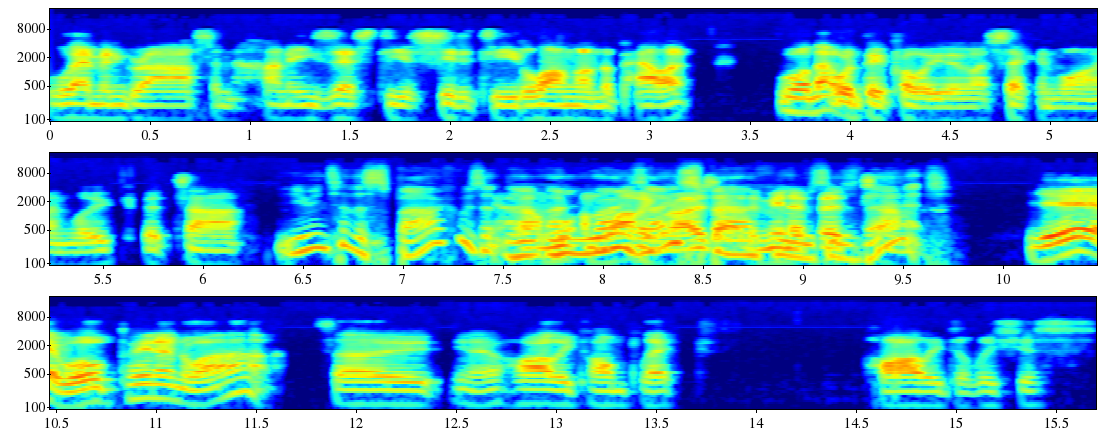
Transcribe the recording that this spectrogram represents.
lemongrass and honey, zesty acidity, long on the palate. Well, that would be probably my second wine, Luke. But uh, You into the sparkles? At Yeah, the, I'm- I'm loving rosé rosé at the minute, but, um, yeah, well, Pinot Noir. So you know, highly complex, highly delicious.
